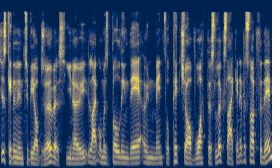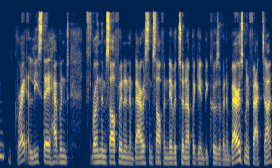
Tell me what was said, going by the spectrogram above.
just getting them to be observers, you know, like almost building their own mental picture of what this looks like. And if it's not for them, great. At least they haven't thrown themselves in and embarrassed themselves and never turn up again because of an embarrassment factor.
